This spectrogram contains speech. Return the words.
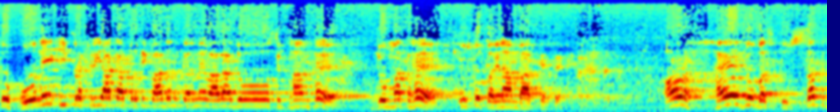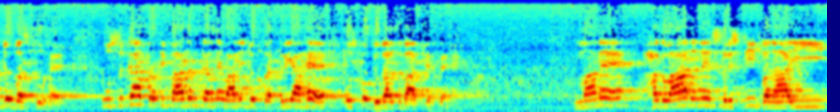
तो होने की प्रक्रिया का प्रतिपादन करने वाला जो सिद्धांत है जो मत है, उसको परिणामवाद कहते हैं। और है जो वस्तु, सत जो वस्तु है, उसका प्रतिपादन करने वाली जो प्रक्रिया है, उसको विवर्तवाद कहते हैं। माने भगवान ने सृष्टि बनाई,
